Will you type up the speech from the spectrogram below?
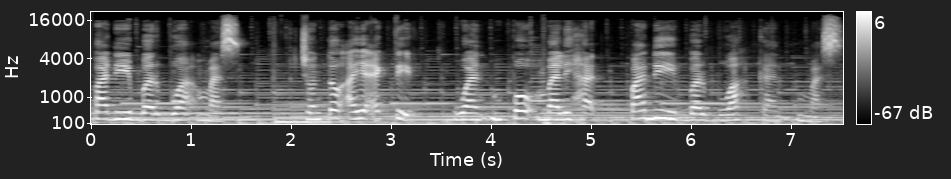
padi berbuah emas. Contoh ayat aktif, Wan Empuk melihat padi berbuahkan emas.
